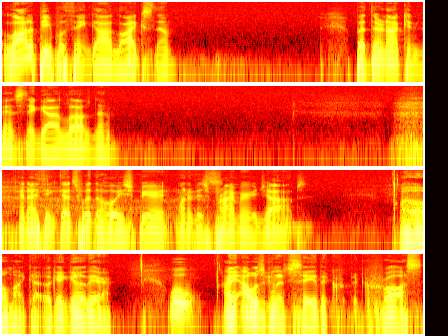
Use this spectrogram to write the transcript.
a lot of people think God likes them, but they're not convinced that God loves them. And I think that's what the Holy Spirit, one of his primary jobs. Oh my God. Okay, go there. Well, I mean, I was going to say the, cr- cross.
